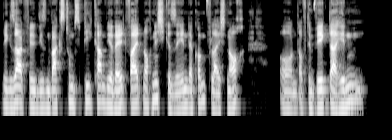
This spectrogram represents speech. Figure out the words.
wie gesagt, diesen Wachstumspeak haben wir weltweit noch nicht gesehen. Der kommt vielleicht noch. Und auf dem Weg dahin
